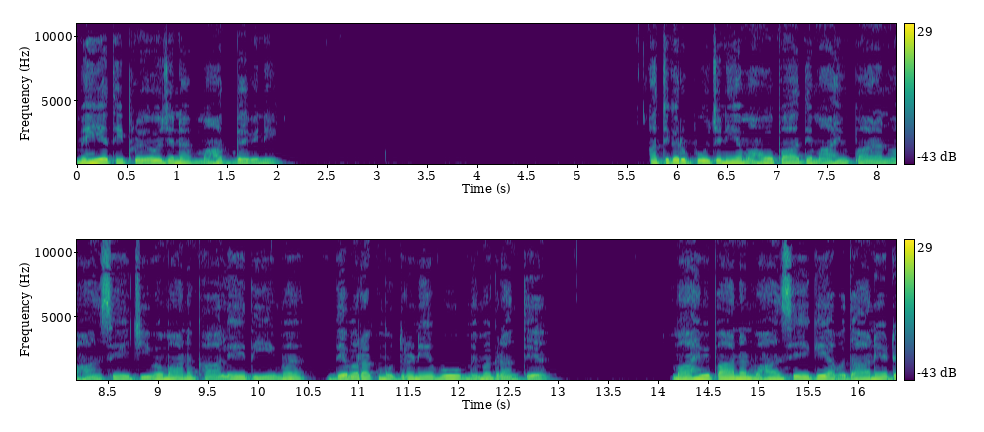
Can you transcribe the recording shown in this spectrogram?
මෙහි ඇති ප්‍රයෝජන මහත් බැවිනි. අතිගරු පූජනීය මහෝපාද්‍ය මාහිමිපාණන් වහන්සේ ජීවමාන කාලයේදීම දෙවරක් මුද්‍රණය වූ මෙම ග්‍රන්ථය මාහිමිපාණන් වහන්සේගේ අවධානයට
